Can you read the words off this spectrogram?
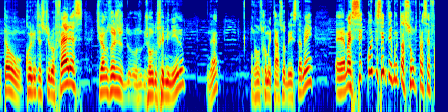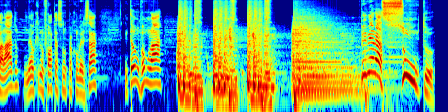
Então, o Corinthians tirou férias. Tivemos hoje o jogo do feminino, né? Vamos comentar sobre isso também. É, mas se, Corinthians sempre tem muito assunto para ser falado, né? O que não falta é assunto para conversar. Então, vamos lá. Primeiro assunto.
